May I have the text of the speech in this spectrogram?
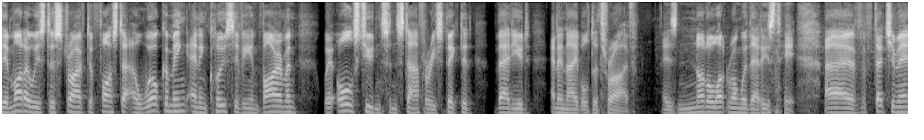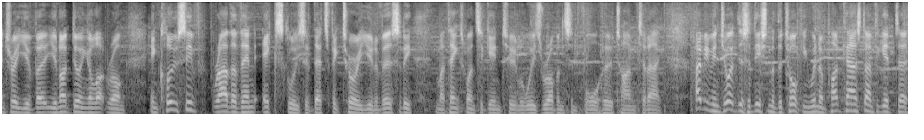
their motto is to strive to foster a welcoming and inclusive environment where all students and staff are respected, valued, and enabled to thrive. There's not a lot wrong with that, is there? Uh, if that's your mantra, you are uh, not doing a lot wrong. Inclusive rather than exclusive. That's Victoria University. My thanks once again to Louise Robinson for her time today. Hope you've enjoyed this edition of the Talking Wyndham podcast. Don't forget to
